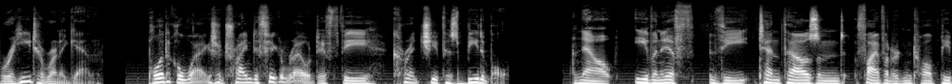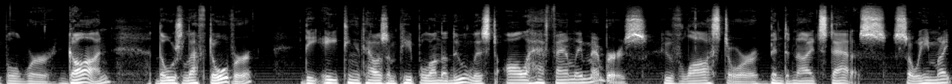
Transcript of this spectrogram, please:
were he to run again. Political wags are trying to figure out if the current chief is beatable. Now, even if the 10,512 people were gone, those left over, the 18,000 people on the new list, all have family members who've lost or been denied status, so he might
